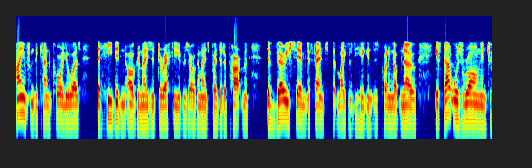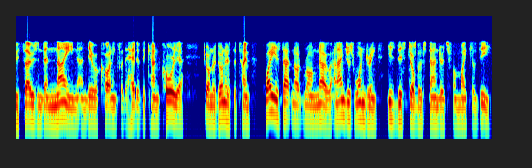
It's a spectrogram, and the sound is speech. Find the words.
time from the Ceann Comhairle was that he didn't organise it directly, it was organised by the department. The very same defence that Michael D. Higgins is putting up now. If that was wrong in 2009 and they were calling for the head of the Ceann Comhairle, John O'Donoghue at the time, why is that not wrong now? And I'm just wondering, is this double standards from Michael D?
